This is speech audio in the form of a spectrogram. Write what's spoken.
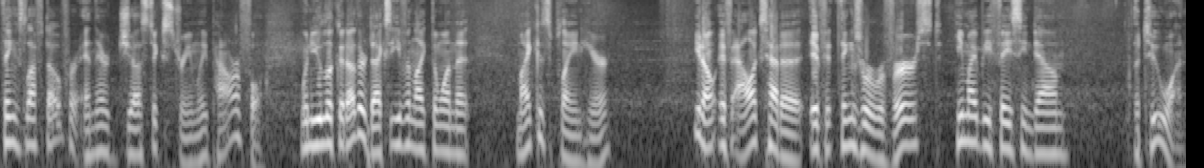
things left over, and they're just extremely powerful. When you look at other decks, even like the one that Mike is playing here, you know, if Alex had a, if it, things were reversed, he might be facing down a 2 1.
